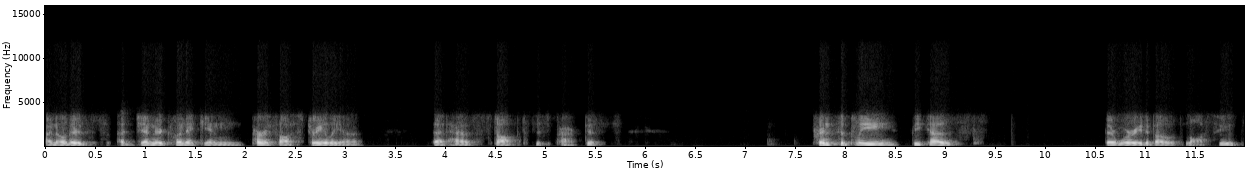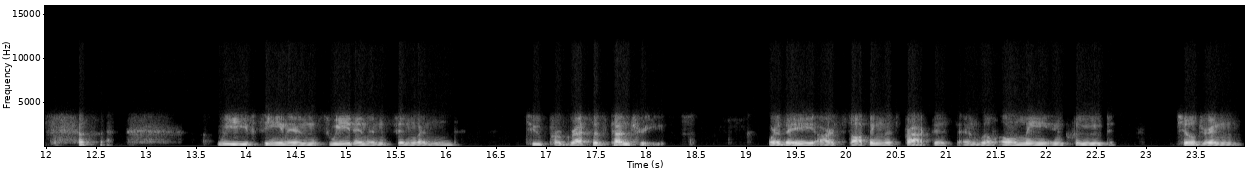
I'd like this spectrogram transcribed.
I know there's a gender clinic in Perth, Australia, that has stopped this practice, principally because they're worried about lawsuits. We've seen in Sweden and Finland, two progressive countries, where they are stopping this practice and will only include children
